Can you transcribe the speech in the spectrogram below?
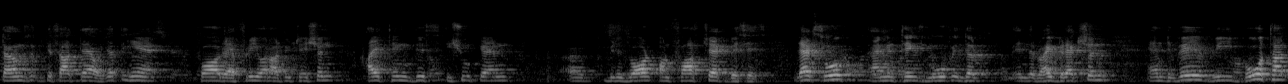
ٹرمز ان کے ساتھ طے ہو جاتی ہیں فار ریفری اور arbitration I think this issue can uh, be resolved on fast track basis. Let's hope, I mean, things move in the, in the right direction. And the way we both are,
